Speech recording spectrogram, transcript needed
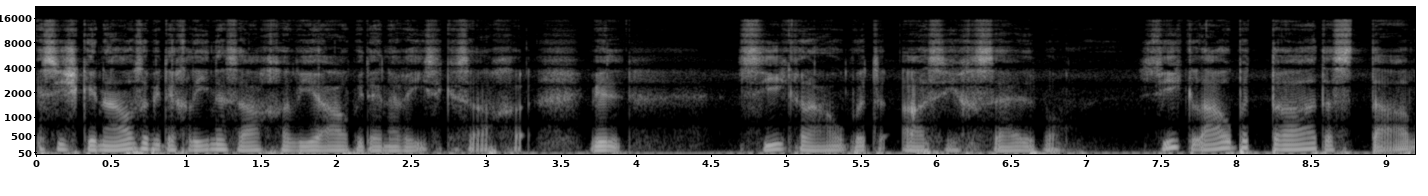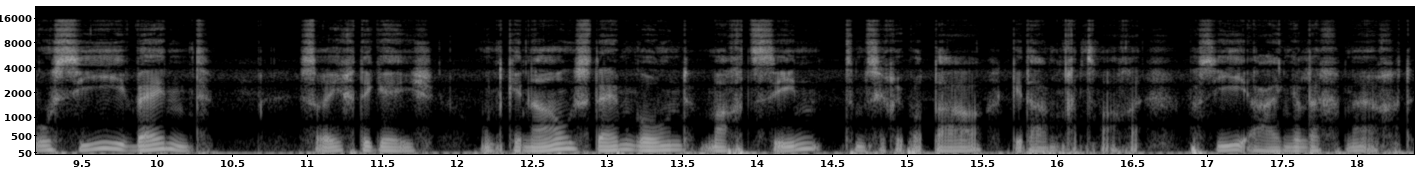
es ist genauso bei den kleinen Sachen wie auch bei den riesigen Sachen. Weil sie glauben an sich selber. Sie glauben daran, dass da, wo sie wollen, das Richtige ist. Und genau aus dem Grund macht es Sinn, um sich über da Gedanken zu machen, was sie eigentlich möchte.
